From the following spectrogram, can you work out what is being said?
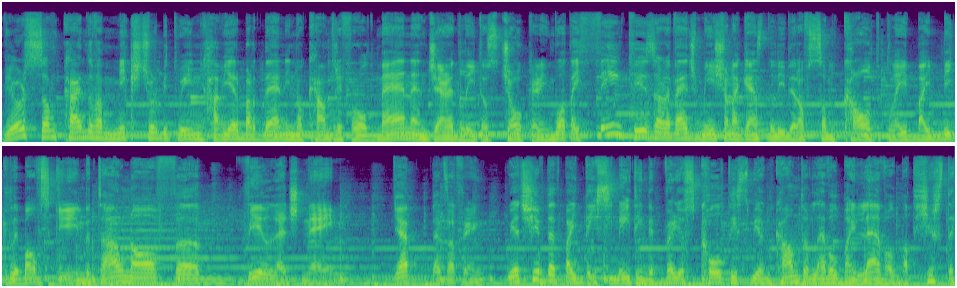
You're some kind of a mixture between Javier Bardem in No Country for Old Men and Jared Leto's Joker in what I think is a revenge mission against the leader of some cult played by Big Lebowski in the town of... Uh, village name. Yep, that's a thing. We achieved that by decimating the various cultists we encounter level by level, but here's the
